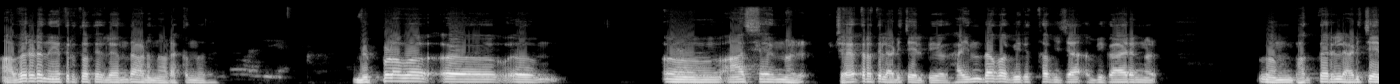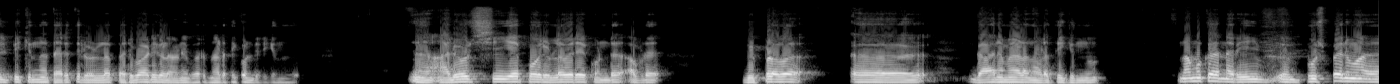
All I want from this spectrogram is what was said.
അവരുടെ നേതൃത്വത്തിൽ എന്താണ് നടക്കുന്നത്? വിപ്ലവ ആശയങ്ങൾ ക്ഷേത്രത്തിൽ അടിച്ചേൽപ്പിക്കുക ഹൈന്ദവ വിരുദ്ധ വിചാ വികാരങ്ങൾ ഭക്തരിൽ അടിച്ചേൽപ്പിക്കുന്ന തരത്തിലുള്ള പരിപാടികളാണ് ഇവർ നടത്തിക്കൊണ്ടിരിക്കുന്നത്. അലോഷിയെ പോലുള്ളവരെ കൊണ്ട് അവിടെ വിപ്ലവ ഗാനമേള നടത്തിക്കുന്നു. നമുക്ക് തന്നെ അറിയാം. ഈ പുഷ്പനുമായി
